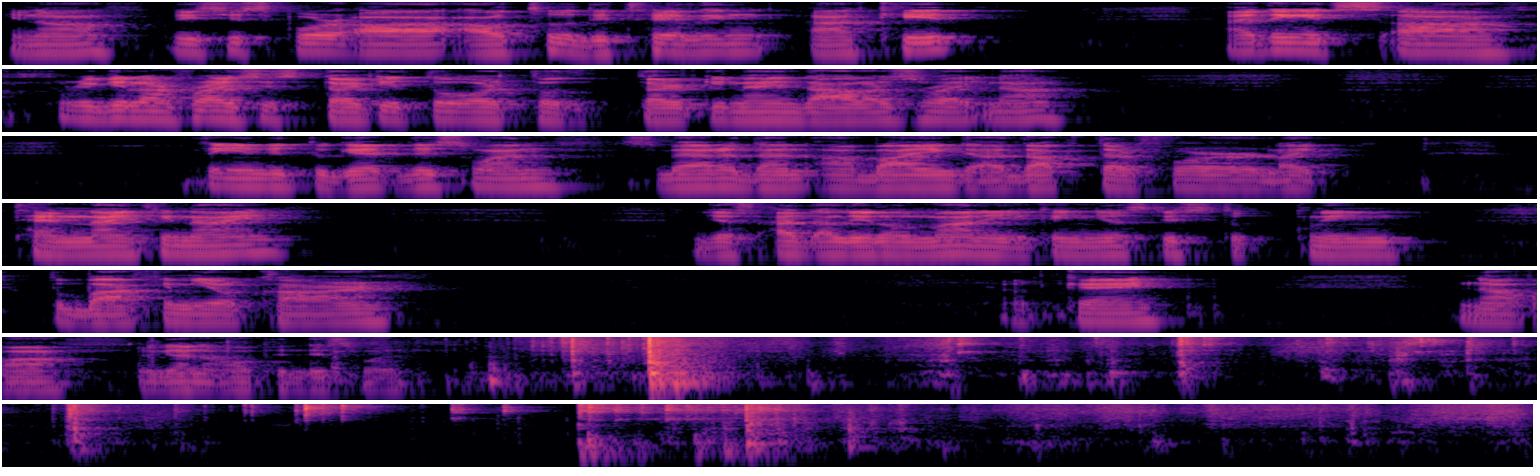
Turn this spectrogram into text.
you know this is for uh, auto detailing uh, kit. I think it's uh, regular price is 32 or to 39 dollars right now. I think you need to get this one. It's better than uh, buying the adapter for like 10.99 just add a little money. You can use this to clean to vacuum your car. Okay now uh, we're gonna open this one.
